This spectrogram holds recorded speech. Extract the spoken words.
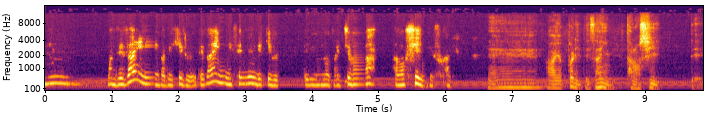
うん。まあ、デザインができる、デザインに専念できるっていうのが一番楽しいですかね。えー、あやっぱりデザイン楽しいって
